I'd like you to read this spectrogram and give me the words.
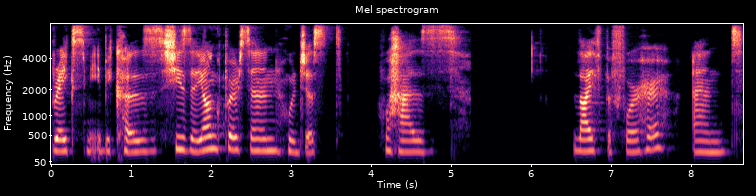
breaks me because she's a young person who just who has life before her and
